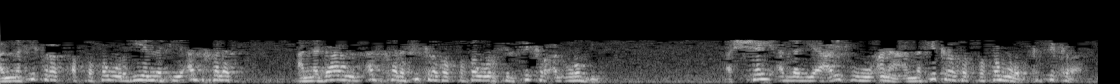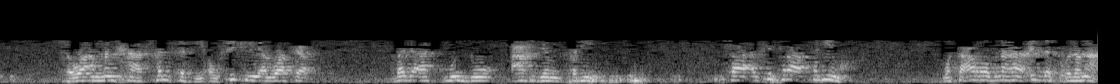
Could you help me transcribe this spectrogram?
أن فكرة التصور هي التي أدخلت أن داروين أدخل فكرة التصور في الفكر الأوروبي. الشيء الذي أعرفه أنا أن فكرة التصور كفكرة سواء منحى فلسفي أو فكري الواقع بدأت منذ عهد قديم. فالفكرة قديمة وتعرض لها عدة علماء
